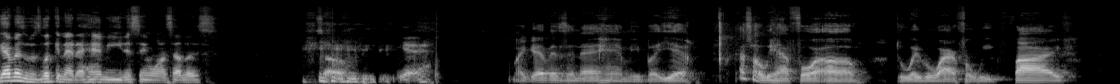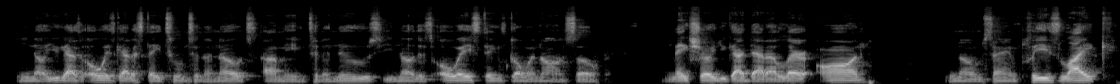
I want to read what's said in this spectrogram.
Evans was looking at a hammy. He just didn't want to tell us. So yeah, Mike Evans and that hammy. But yeah, that's all we have for uh, the waiver wire for week five. You know, you guys always got to stay tuned to the notes. I mean, to the news. You know, there's always things going on. So make sure you got that alert on. You know what I'm saying? Please like,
